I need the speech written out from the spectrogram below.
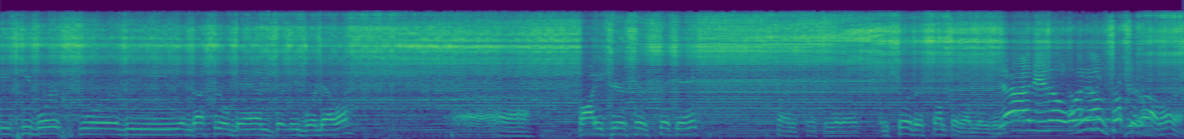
lead keyboardist for the industrial band Brittany Bordella. Uh, body piercer, Sick Ink. Trying to think of what else. I'm sure there's something I'm leaving. yeah, you know what I'm leaving else? something out, aren't I?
